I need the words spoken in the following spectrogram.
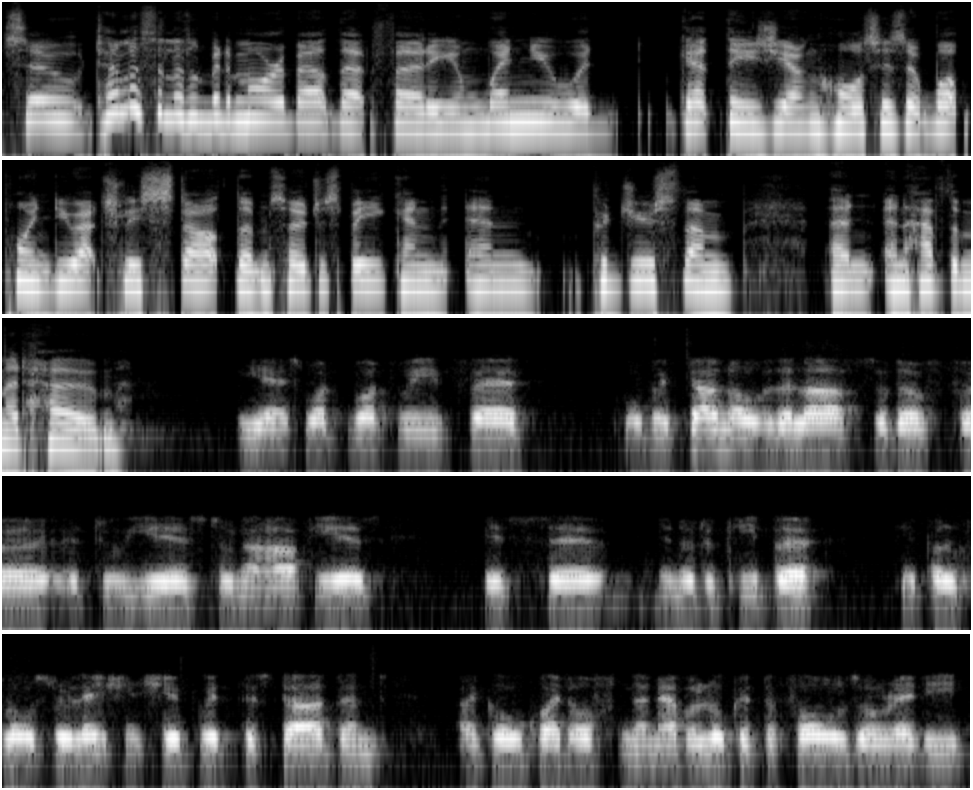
So tell us a little bit more about that, Ferdi, and when you would get these young horses, at what point do you actually start them, so to speak, and, and produce them and, and have them at home? Yes, what what we've uh, what we've done over the last sort of uh, two years, two and a half years, is uh, you know to keep a keep a close relationship with the stud, and I go quite often and have a look at the foals already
